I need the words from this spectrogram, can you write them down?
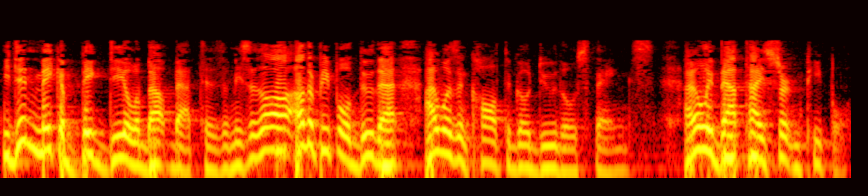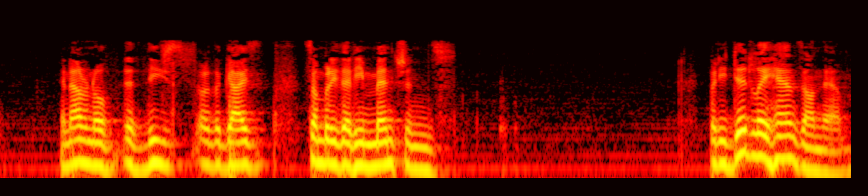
He didn't make a big deal about baptism. He says, "Oh, other people do that. I wasn't called to go do those things. I only baptize certain people." And I don't know if these are the guys somebody that he mentions. But he did lay hands on them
